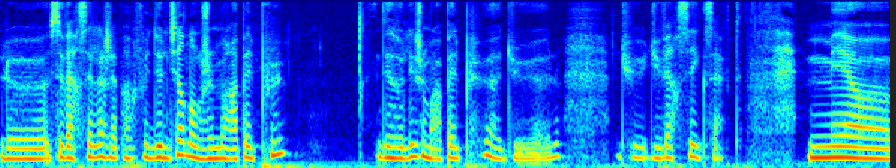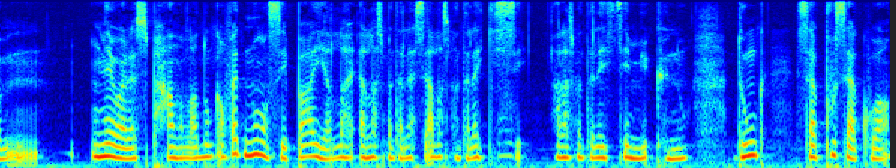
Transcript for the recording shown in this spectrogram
le ce verset-là, j'ai pas prévu de le dire, donc je me rappelle plus Désolée, je ne me rappelle plus euh, euh, du, du, verset exact. Mais, euh, mais voilà, subhanallah. Donc en fait, nous, on ne sait pas. Et Allah, Allah c'est Allah qui sait. Allah il sait mieux que nous. Donc ça pousse à quoi?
